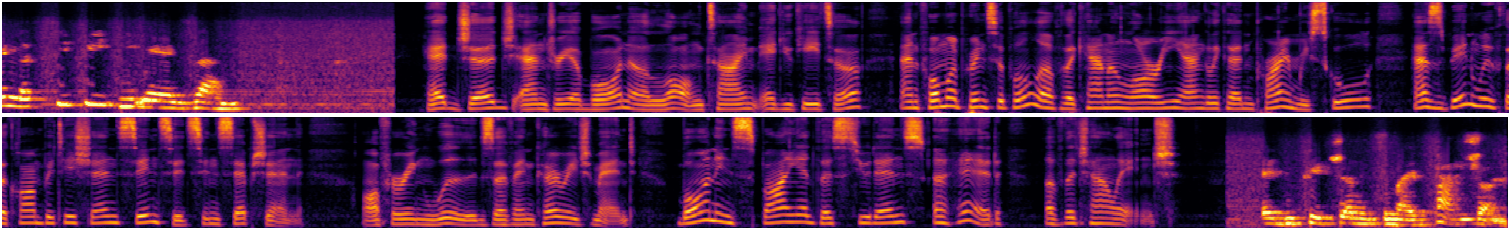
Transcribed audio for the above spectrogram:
in the CPEA exam. Head Judge Andrea Bourne, a long-time educator and former principal of the Canon Laurie Anglican Primary School, has been with the competition since its inception. Offering words of encouragement, Bourne inspired the students ahead of the challenge. Education is my passion.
